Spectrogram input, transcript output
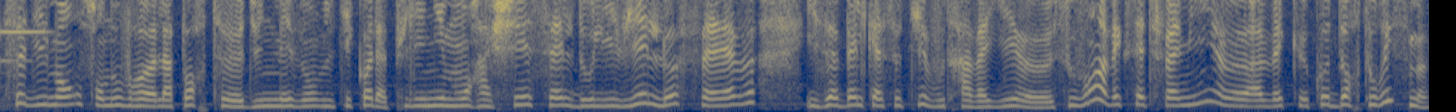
Ce dimanche, on ouvre la porte d'une maison viticole à Puligny-Montrachet, celle d'Olivier Lefebvre. Isabelle Cassotier, vous travaillez euh, souvent avec cette famille, euh, avec Côte d'Or Tourisme?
